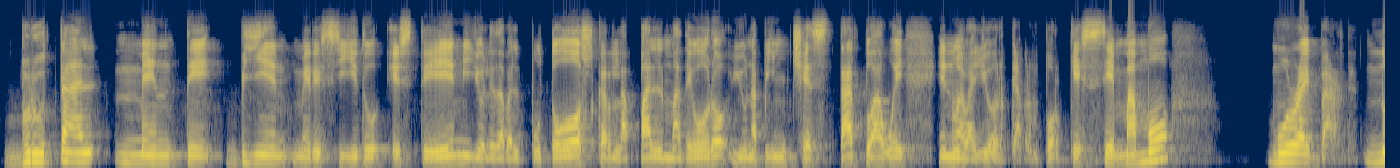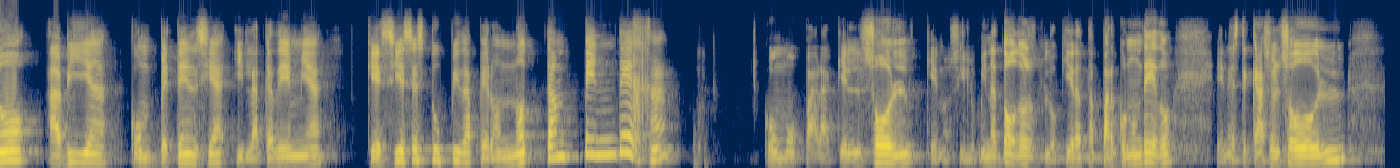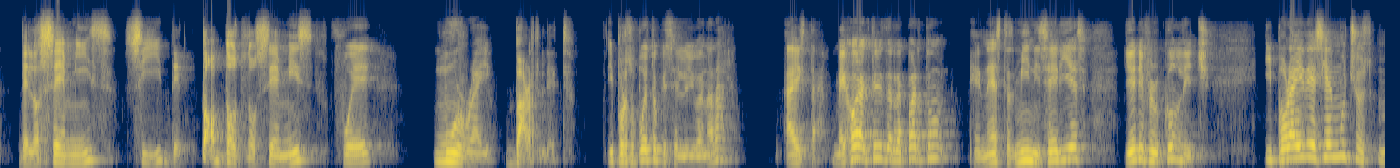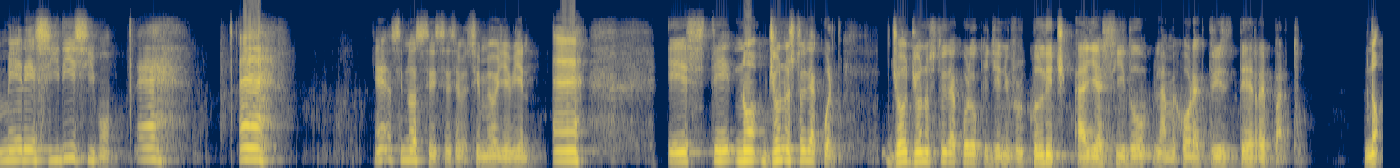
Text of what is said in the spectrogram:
brutalmente bien merecido este Emmy. Yo le daba el puto Oscar, la palma de oro y una pinche estatua, güey, en Nueva York, cabrón, porque se mamó Murray Bartlett. No había competencia y la academia, que sí es estúpida, pero no tan pendeja, como para que el sol, que nos ilumina a todos, lo quiera tapar con un dedo, en este caso el sol de los semis, sí, de todos los semis, fue Murray Bartlett. Y por supuesto que se lo iban a dar. Ahí está. Mejor actriz de reparto en estas miniseries, Jennifer Coolidge. Y por ahí decían muchos, merecidísimo. Eh, eh, eh, si no sé si, me oye bien. Este, no, yo no estoy de acuerdo yo, yo no estoy de acuerdo que Jennifer Coolidge haya sido la mejor actriz de reparto. No.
